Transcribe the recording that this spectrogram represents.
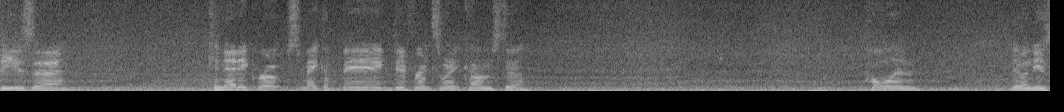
These uh, kinetic ropes make a big difference when it comes to pulling, doing these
